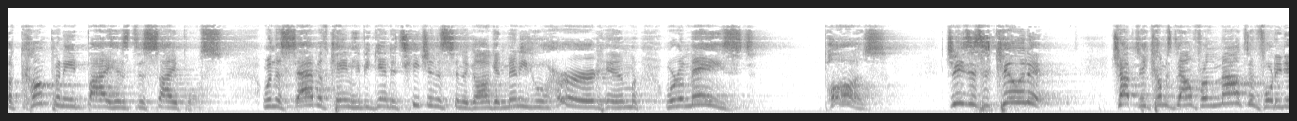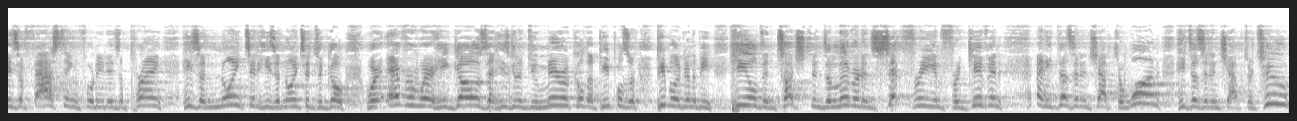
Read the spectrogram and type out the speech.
accompanied by his disciples. When the Sabbath came, he began to teach in the synagogue, and many who heard him were amazed. Pause. Jesus is killing it. Chapter, he comes down from the mountain, 40 days of fasting, 40 days of praying. He's anointed. He's anointed to go wherever where he goes, that he's going to do miracle, that people's are, people are going to be healed and touched and delivered and set free and forgiven. And he does it in chapter one. He does it in chapter two.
